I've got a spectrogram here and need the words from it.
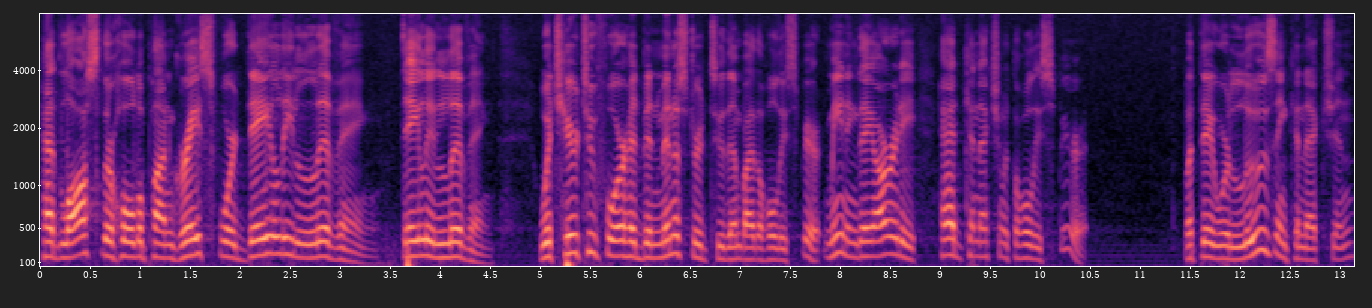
had lost their hold upon grace for daily living, daily living, which heretofore had been ministered to them by the Holy Spirit, meaning they already had connection with the Holy Spirit. But they were losing connection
